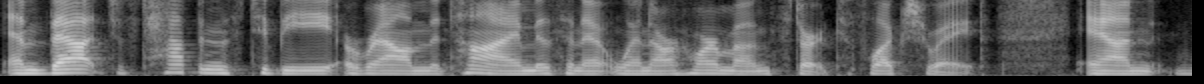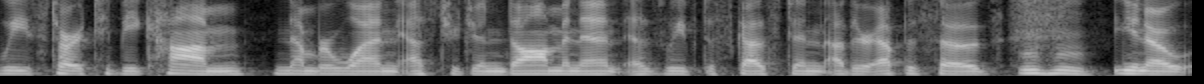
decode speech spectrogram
And that just happens to be around the time, isn't it, when our hormones start to fluctuate and we start to become number one estrogen dominant, as we've discussed in other episodes. You know,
